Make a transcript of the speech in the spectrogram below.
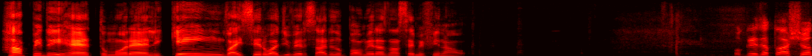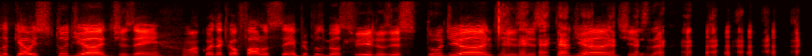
Rápido e reto, Morelli, quem vai ser o adversário do Palmeiras na semifinal? Ô, Cris, eu tô achando que é o Estudiantes, hein? Uma coisa que eu falo sempre para os meus filhos: Estudiantes, Estudiantes, né?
